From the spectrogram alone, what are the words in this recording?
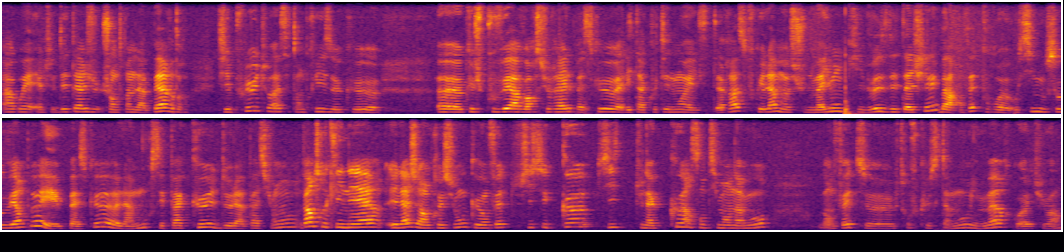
Ah ouais, elle se détache, je suis en train de la perdre, j'ai plus, tu vois, cette emprise que, euh, que je pouvais avoir sur elle parce qu'elle était à côté de moi, etc. Sauf que là, moi je suis le maillon qui veut se détacher, bah en fait, pour euh, aussi nous sauver un peu, et parce que l'amour, c'est pas que de la passion, pas un truc linéaire. Et là, j'ai l'impression que, en fait, si c'est que, si tu n'as que un sentiment en amour, bah, en fait, euh, je trouve que cet amour, il meurt, quoi, tu vois.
